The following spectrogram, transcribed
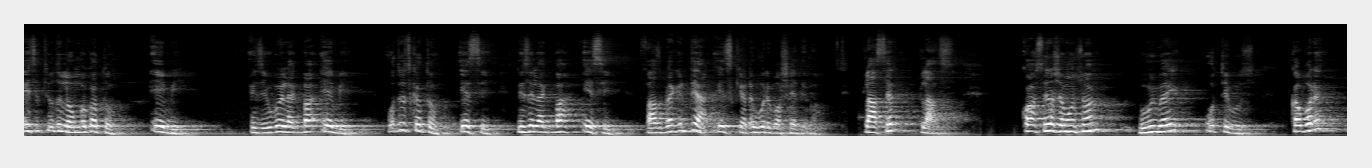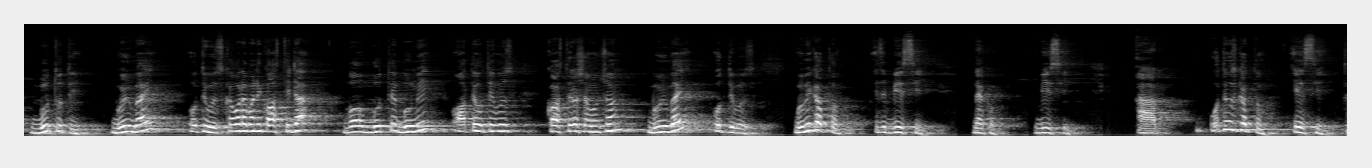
এই চিত্রতে লম্ব কত? A B. এই যে উপরে লাগবা এ বি। অতিভুজ কত? এসি নিচে লাগবা এসি প্লাস ব্র্যাকেট দেওয়া এস কেটা উপরে বসাই দেবা। প্লাসের প্লাস কসের সমান ভূমি বাই অতিভুজ। কবরে বুতুতি ভূমি বাই অতিভুজ। কবরে মানে কস্তিটা বুতে ভূমি, অতে অতিভুজ। কস্তিটা সমান ভূমি বাই অতিভুজ। ভূমি কত? এই যে বিসি দেখো বিসি আর অতিভুজ কত? এসি তো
